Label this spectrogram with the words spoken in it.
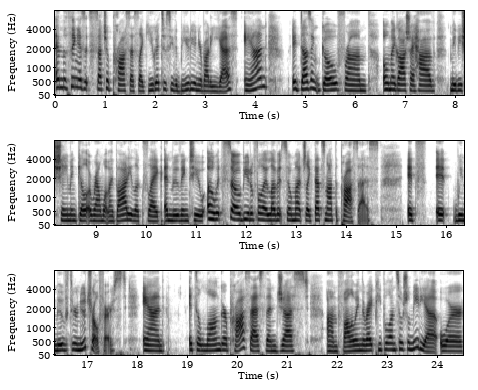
and the thing is it's such a process like you get to see the beauty in your body yes and it doesn't go from, oh my gosh, I have maybe shame and guilt around what my body looks like, and moving to, oh, it's so beautiful. I love it so much. Like, that's not the process. It's, it, we move through neutral first. And it's a longer process than just um, following the right people on social media or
